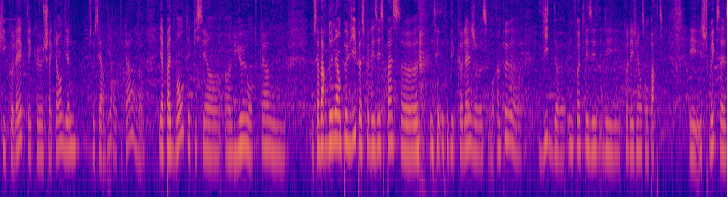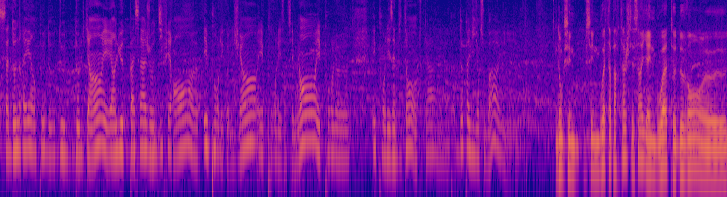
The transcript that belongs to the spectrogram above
qu'il collecte et que chacun vienne se servir, en tout cas. Il n'y a pas de vente, et puis c'est un, lieu, en tout cas, où, ça va redonner un peu vie, parce que les espaces des, collèges sont un peu vide une fois que les, collégiens sont partis. Et, je trouvais que ça, donnerait un peu de, lien et un lieu de passage différent, euh, et pour les collégiens, et pour les enseignants, et pour, le, et pour les habitants, en tout cas, euh, de Pavillon-sous-Bas. Donc c'est une, une, boîte à partage, c'est ça? Il y a une boîte devant, euh,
